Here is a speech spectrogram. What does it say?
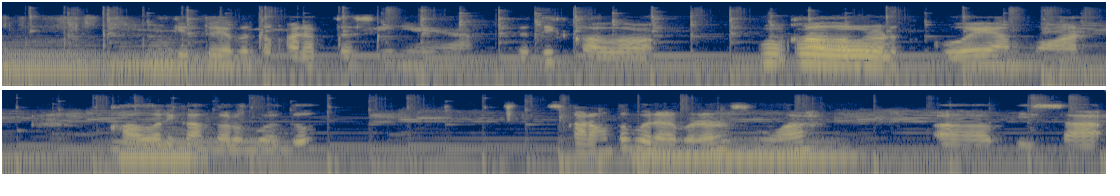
Hmm, gitu ya bentuk adaptasinya ya berarti kalau kalau menurut gue yang mon kalau di kantor gue tuh sekarang tuh benar-benar semua uh, bisa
